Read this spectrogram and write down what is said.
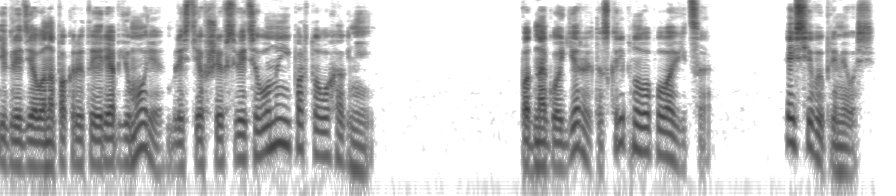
и глядела на покрытые рябью море, блестевшие в свете луны и портовых огней. Под ногой Геральта скрипнула половица. Эсси выпрямилась.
